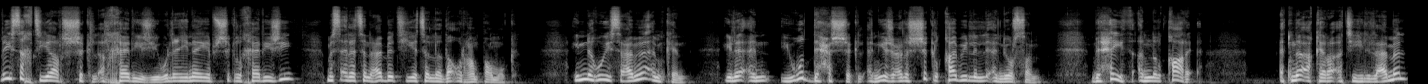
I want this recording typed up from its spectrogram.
ليس اختيار الشكل الخارجي والعناية بالشكل الخارجي مسألة عبثية لدى أورهان باموك. إنه يسعى ما أمكن إلى أن يوضح الشكل، أن يجعل الشكل قابلا لأن يرسم، بحيث أن القارئ أثناء قراءته للعمل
